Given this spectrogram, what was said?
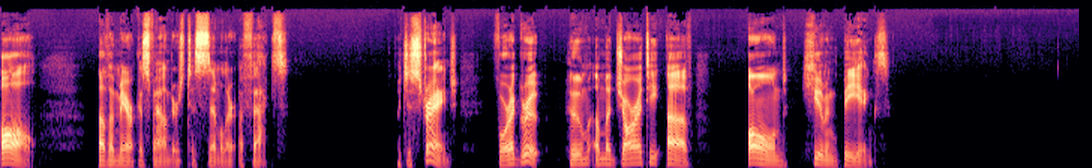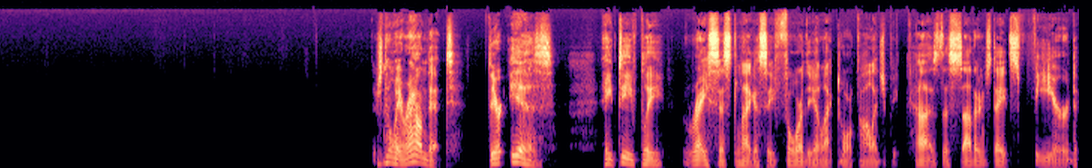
all of America's founders to similar effects. Which is strange for a group whom a majority of owned human beings. There's no way around it. There is a deeply racist legacy for the Electoral College because the Southern states feared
